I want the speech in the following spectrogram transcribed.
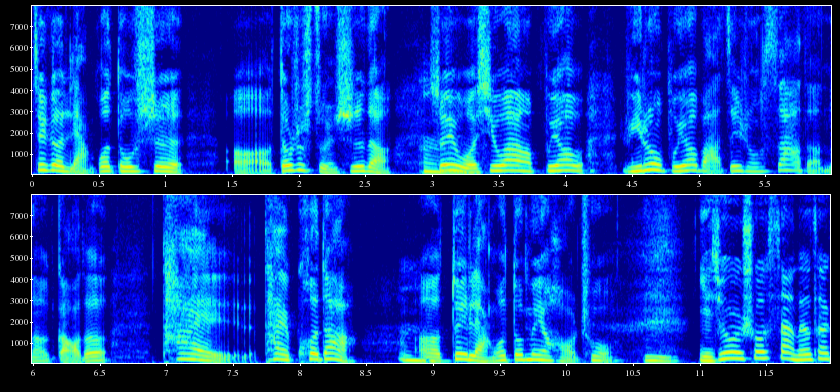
这个两个都是呃都是损失的。所以我希望不要舆论不要把这种 sad 呢搞得太太扩大。呃，对两国都没有好处。嗯，也就是说，萨德他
